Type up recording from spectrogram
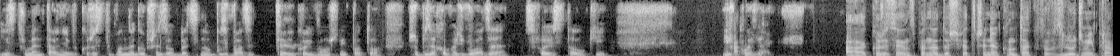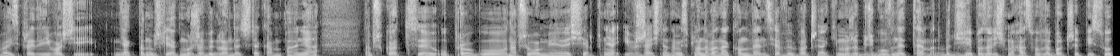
instrumentalnie wykorzystywanego przez obecny obóz władzy tylko i wyłącznie po to, żeby zachować władzę, swoje stołki i wpływy. A korzystając z Pana doświadczenia kontaktów z ludźmi Prawa i Sprawiedliwości, jak Pan myśli, jak może wyglądać ta kampania na przykład y, u progu na przełomie sierpnia i września? Tam jest planowana konwencja wyborcza. Jaki może być główny temat? Bo dzisiaj poznaliśmy hasło wyborcze PiSu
